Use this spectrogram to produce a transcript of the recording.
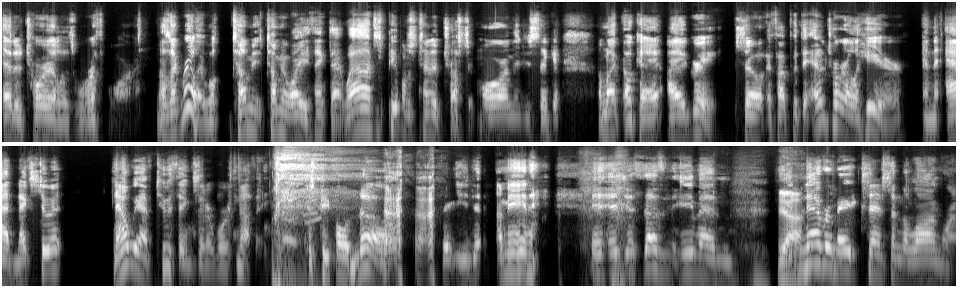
editorial is worth more. I was like, really? Well, tell me, tell me why you think that. Well, just people just tend to trust it more, and they just think it. I'm like, okay, I agree. So if I put the editorial here and the ad next to it, now we have two things that are worth nothing because people know that you. Did, I mean, it, it, just doesn't even. Yeah, it never made sense in the long run.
